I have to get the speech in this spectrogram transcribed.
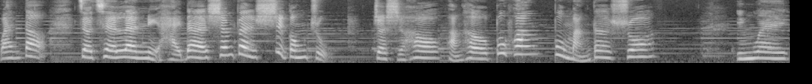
豌豆就确认女孩的身份是公主，这时候皇后不慌不忙地说：“因为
